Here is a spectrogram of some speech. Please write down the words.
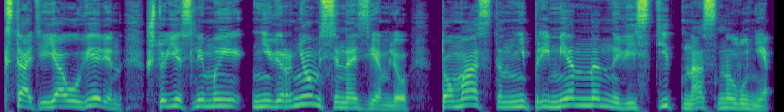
Кстати, я уверен, что если мы не вернемся на Землю, то Мастон непременно навестит нас на Луне.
